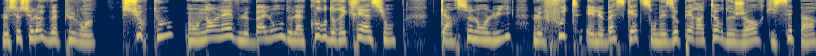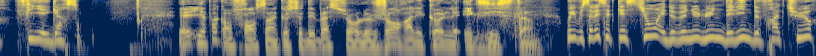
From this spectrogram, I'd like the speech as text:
Le sociologue va plus loin. Surtout, on enlève le ballon de la cour de récréation. Car selon lui, le foot et le basket sont des opérateurs de genre qui séparent filles et garçons. Il n'y a pas qu'en France hein, que ce débat sur le genre à l'école existe. Oui, vous savez, cette question est devenue l'une des lignes de fracture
